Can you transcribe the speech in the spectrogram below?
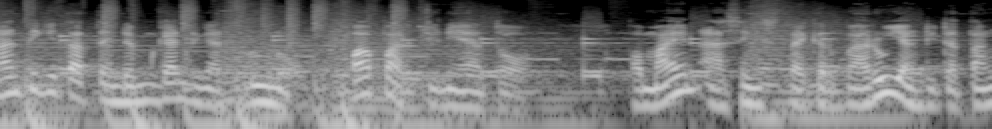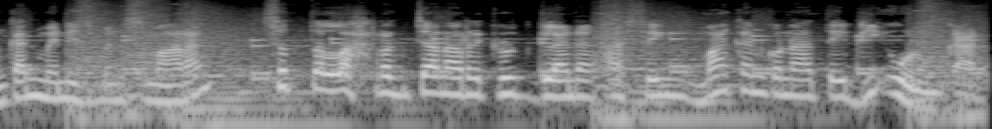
Nanti kita tandemkan dengan Bruno, Papar Juniato. Pemain asing striker baru yang didatangkan manajemen Semarang setelah rencana rekrut gelandang asing Makan Konate diurungkan.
